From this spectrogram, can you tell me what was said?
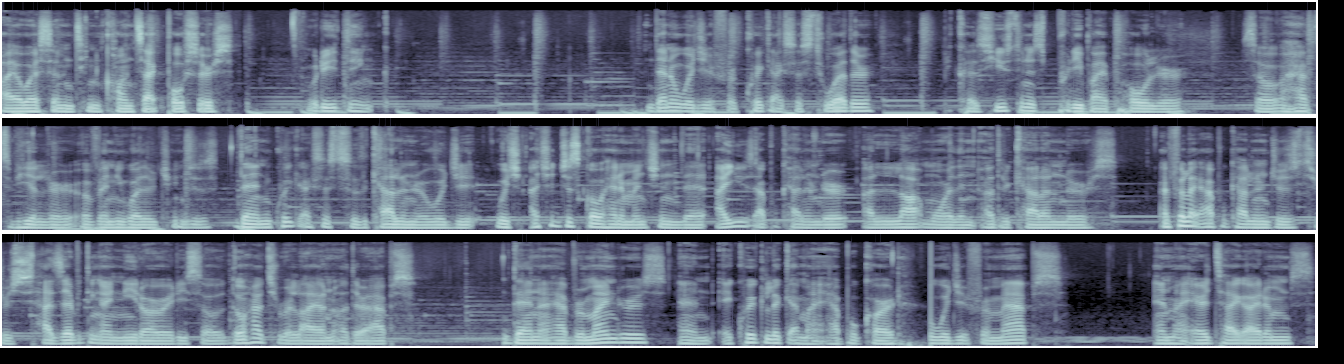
iOS 17 contact posters. What do you think? Then a widget for quick access to weather because Houston is pretty bipolar so I have to be alert of any weather changes. Then quick access to the calendar widget, which I should just go ahead and mention that I use Apple Calendar a lot more than other calendars. I feel like Apple Calendar just has everything I need already, so don't have to rely on other apps. Then I have reminders and a quick look at my Apple Card, a widget for maps and my AirTag items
